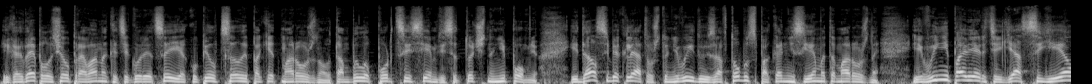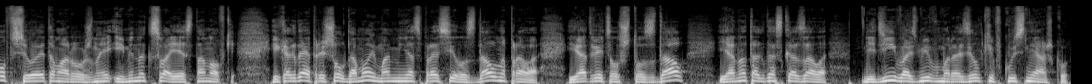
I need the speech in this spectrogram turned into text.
И когда я получил права на категорию С, я купил целый пакет мороженого. Там было порции 70, точно не помню. И дал себе клятву, что не выйду из автобуса, пока не съем это мороженое. И вы не поверите, я съел все это мороженое именно к своей остановке. И когда я пришел домой, мама меня спросила, сдал на права? Я ответил, что сдал, и она тогда сказала, иди и возьми в морозилке вкусняшку.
